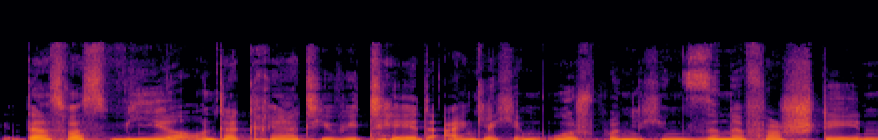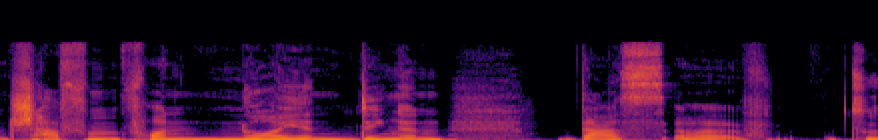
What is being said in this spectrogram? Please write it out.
das, was wir unter Kreativität eigentlich im ursprünglichen Sinne verstehen, Schaffen von neuen Dingen, das äh, zu,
